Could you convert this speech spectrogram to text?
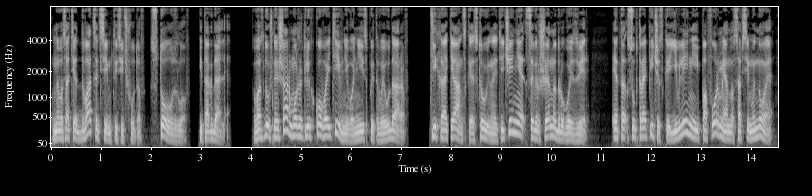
на высоте 27 тысяч футов – 100 узлов и так далее. Воздушный шар может легко войти в него, не испытывая ударов. Тихоокеанское струйное течение – совершенно другой зверь. Это субтропическое явление, и по форме оно совсем иное –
